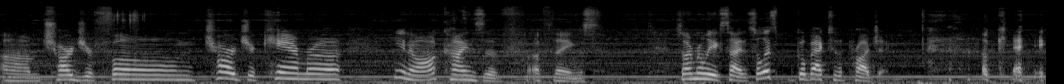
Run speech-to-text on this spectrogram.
um, charge your phone, charge your camera, you know, all kinds of, of things. So I'm really excited. So let's go back to the project. okay.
